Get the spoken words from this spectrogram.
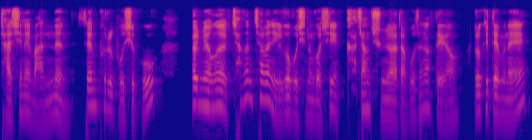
자신에 맞는 샘플을 보시고 설명을 차근차근 읽어보시는 것이 가장 중요하다고 생각돼요. 그렇기 때문에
